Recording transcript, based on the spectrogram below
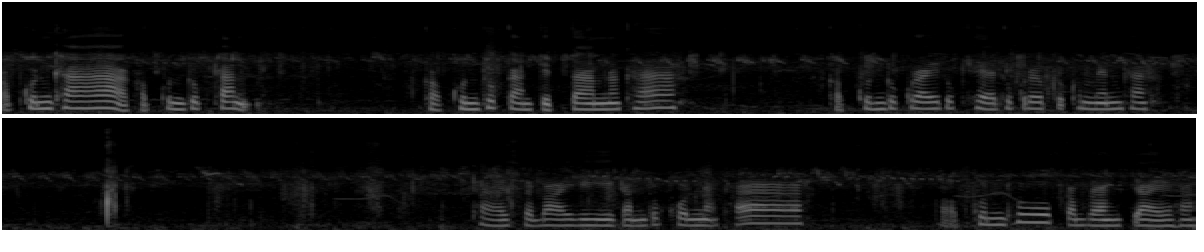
ขอบคุณค่ะ ขอบคุณทุกท่าน ขอบคุณทุกการติดตามนะคะ ขอบคุณทุกไลค์ทุกแชร์ทุกเลิฟทุกคอมเมนต์ค่ะ ถ่ายสบายดีกันทุกคนนะคะ ขอบคุณทุกกำลังใจค่ะ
